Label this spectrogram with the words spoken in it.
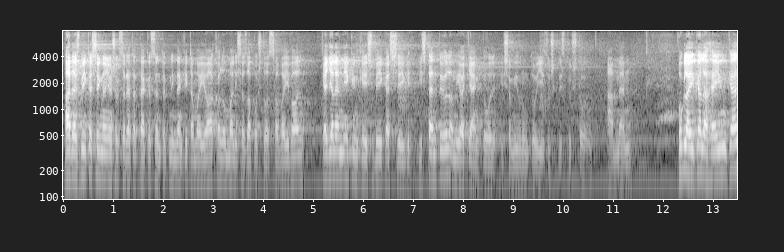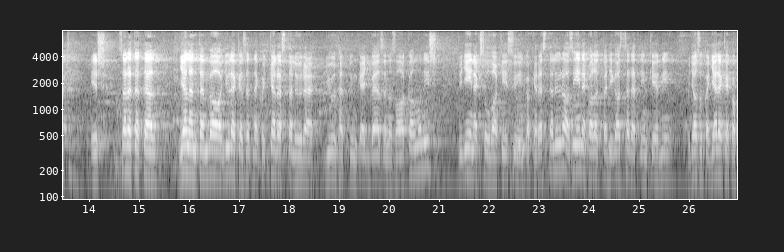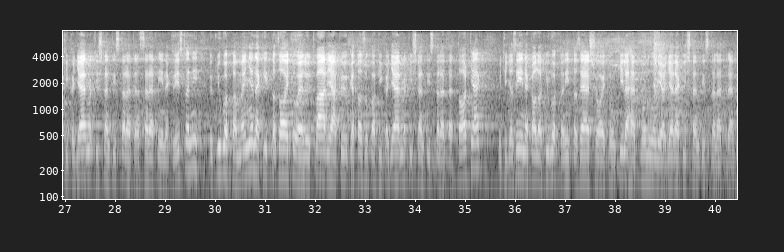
Áldás békesség, nagyon sok szeretettel köszöntök mindenkit a mai alkalommal is az apostol szavaival. Kegyelem nékünk és békesség Istentől, a mi atyánktól és a mi úrunktól Jézus Krisztustól. Amen. Foglaljuk el a helyünket, és szeretettel jelentem be a gyülekezetnek, hogy keresztelőre gyűlhettünk egybe ezen az alkalmon is, úgyhogy ének szóval készüljünk a keresztelőre. Az ének alatt pedig azt szeretném kérni hogy azok a gyerekek, akik a gyermekisten tiszteleten szeretnének részt venni, ők nyugodtan menjenek, itt az ajtó előtt várják őket azok, akik a gyermekisten tiszteletet tartják, úgyhogy az ének alatt nyugodtan itt az első ajtón ki lehet vonulni a gyerekisten tiszteletre.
